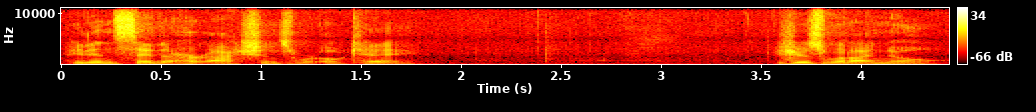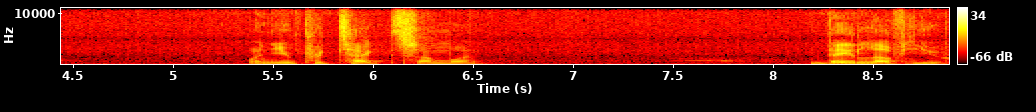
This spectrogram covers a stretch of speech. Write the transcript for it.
He didn't say that her actions were okay. But here's what I know when you protect someone, they love you.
